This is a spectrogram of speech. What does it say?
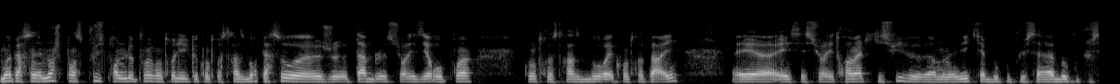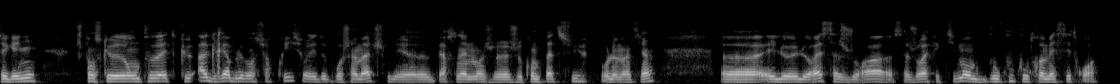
moi personnellement, je pense plus prendre le point contre Lille que contre Strasbourg. Perso, euh, je table sur les zéro points contre Strasbourg et contre Paris. Et, euh, c'est sur les trois matchs qui suivent, à mon avis, qu'il y a beaucoup plus à, beaucoup plus à gagner. Je pense qu'on peut être que agréablement surpris sur les deux prochains matchs, mais euh, personnellement, je ne compte pas dessus pour le maintien. et le, reste, ça se, jouera, ça jouera effectivement beaucoup contre Metz et 3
